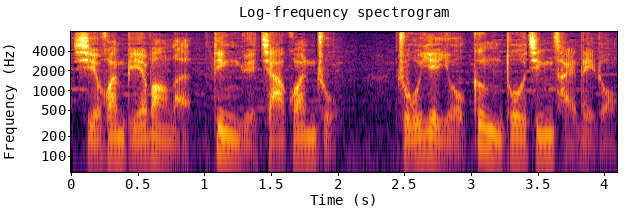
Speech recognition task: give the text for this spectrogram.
喜欢别忘了订阅加关注。主页有更多精彩内容。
